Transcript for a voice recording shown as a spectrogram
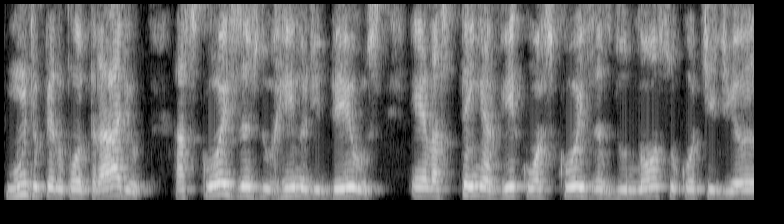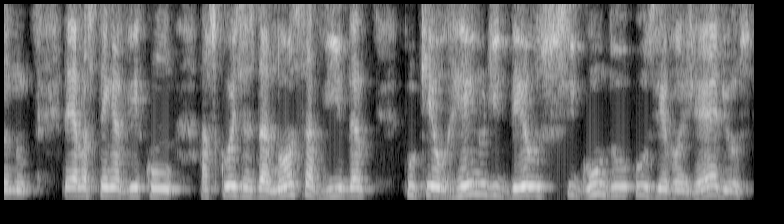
muito pelo contrário, as coisas do reino de Deus elas têm a ver com as coisas do nosso cotidiano, elas têm a ver com as coisas da nossa vida, porque o reino de Deus, segundo os evangelhos,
